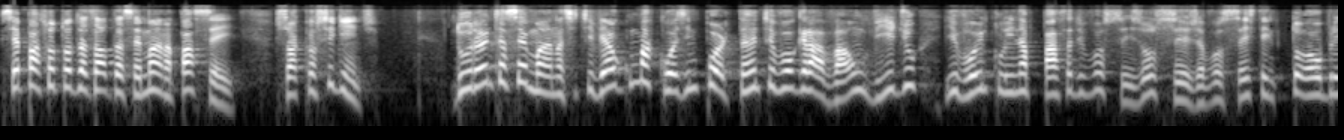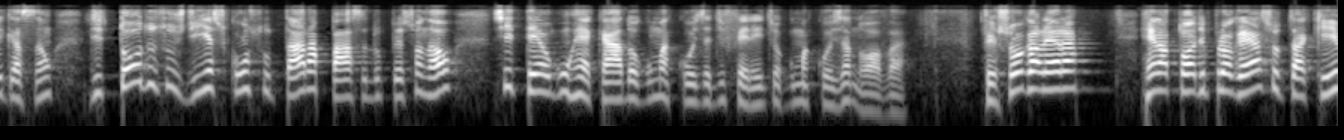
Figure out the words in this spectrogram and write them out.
você passou todas as aulas da semana? Passei. Só que é o seguinte, Durante a semana, se tiver alguma coisa importante, eu vou gravar um vídeo e vou incluir na pasta de vocês. Ou seja, vocês têm a obrigação de todos os dias consultar a pasta do personal se tem algum recado, alguma coisa diferente, alguma coisa nova. Fechou, galera? Relatório de progresso está aqui.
